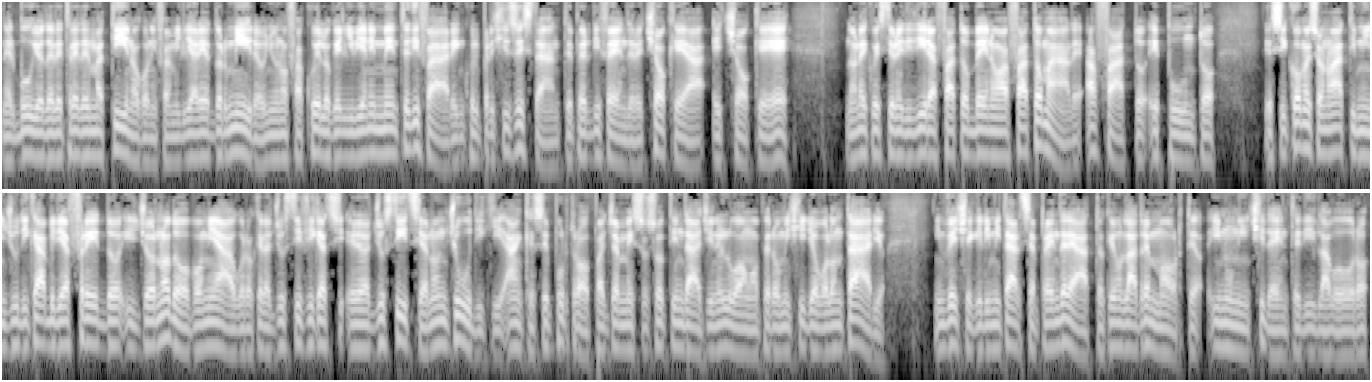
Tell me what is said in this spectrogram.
nel buio delle tre del mattino, con i familiari a dormire, ognuno fa quello che gli viene in mente di fare in quel preciso istante per difendere ciò che ha e ciò che è. Non è questione di dire ha fatto bene o ha fatto male, ha fatto e punto. E siccome sono attimi ingiudicabili a freddo, il giorno dopo mi auguro che la, la giustizia non giudichi, anche se purtroppo ha già messo sotto indagine l'uomo per omicidio volontario, invece che limitarsi a prendere atto che un ladro è morto in un incidente di lavoro.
